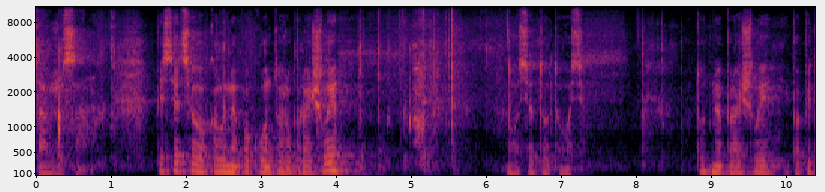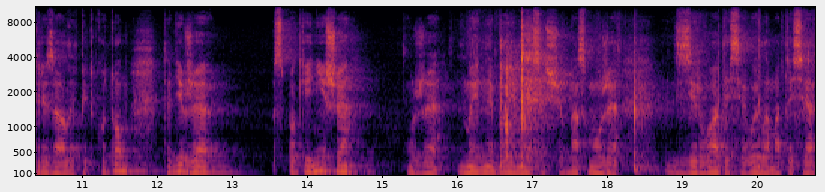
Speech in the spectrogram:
так же саме. Після цього, коли ми по контуру пройшли, ось отут ось. Тут ми пройшли і попідрізали під кутом, тоді вже спокійніше, вже ми не боїмося, що в нас може зірватися, виламатися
